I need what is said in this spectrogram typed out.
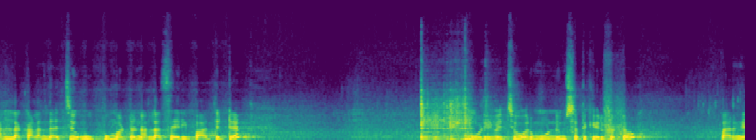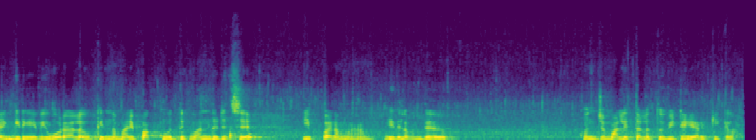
நல்லா கலந்தாச்சு. உப்பு மட்டும் நல்லா சரி பார்த்துட்டு மூடி வச்சு ஒரு மூணு நிமிஷத்துக்கு இருக்கட்டும். பாருங்கள் கிரேவி ஓரளவுக்கு இந்த மாதிரி பக்குவத்துக்கு வந்துடுச்சு இப்போ நம்ம இதில் வந்து கொஞ்சம் மல்லித்தலை தூவிட்டு இறக்கிக்கலாம்.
